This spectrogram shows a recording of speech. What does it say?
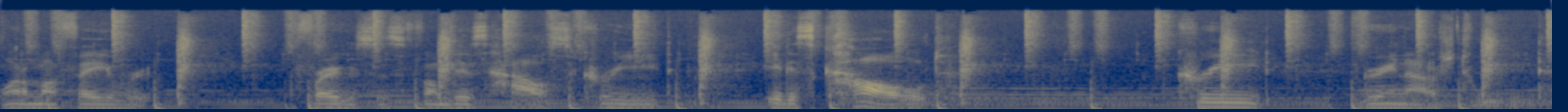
one of my favorite fragrances from this house, Creed. It is called Creed Green Irish Tweed.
